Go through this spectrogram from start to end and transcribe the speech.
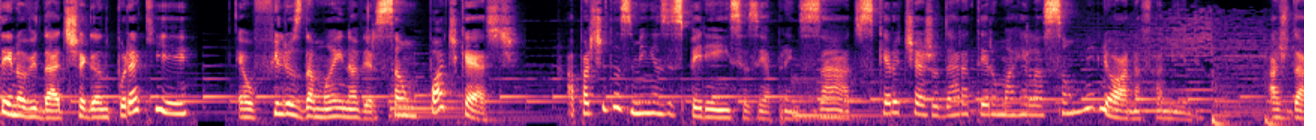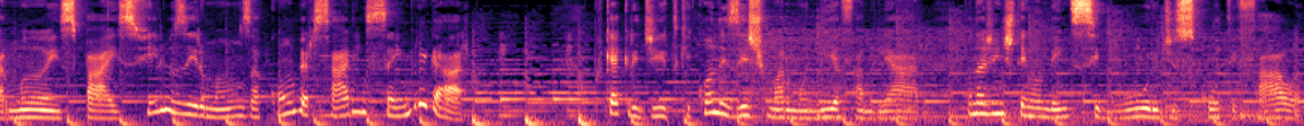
Tem novidade chegando por aqui. É o Filhos da Mãe na versão podcast. A partir das minhas experiências e aprendizados, quero te ajudar a ter uma relação melhor na família. Ajudar mães, pais, filhos e irmãos a conversarem sem brigar. Porque acredito que quando existe uma harmonia familiar, quando a gente tem um ambiente seguro de escuta e fala,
